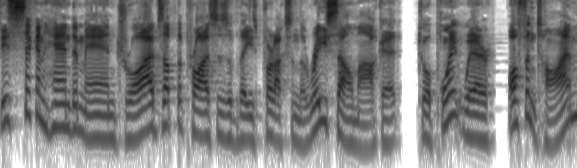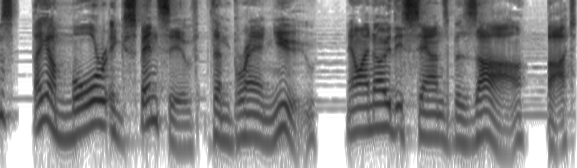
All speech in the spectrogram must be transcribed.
This secondhand demand drives up the prices of these products in the resale market to a point where, oftentimes, they are more expensive than brand new. Now, I know this sounds bizarre, but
